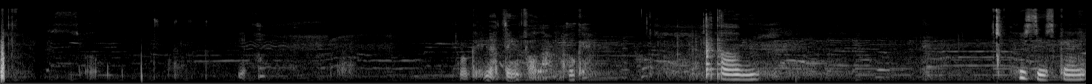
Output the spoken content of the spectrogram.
So, yeah. Okay, nothing fell out. Okay. Um, who's this guy?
